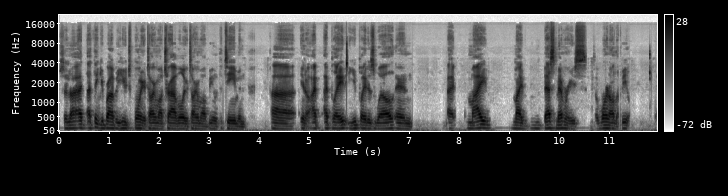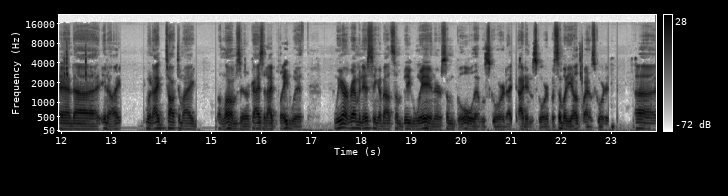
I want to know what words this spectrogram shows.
So no, I, I, think you brought up a huge point. You're talking about travel. You're talking about being with the team, and uh, you know, I, I played. You played as well, and I, my my best memories weren't on the field. And uh, you know, I when I talk to my alums or guys that I played with, we aren't reminiscing about some big win or some goal that was scored. I, I didn't score it, but somebody else might have scored it. Uh,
